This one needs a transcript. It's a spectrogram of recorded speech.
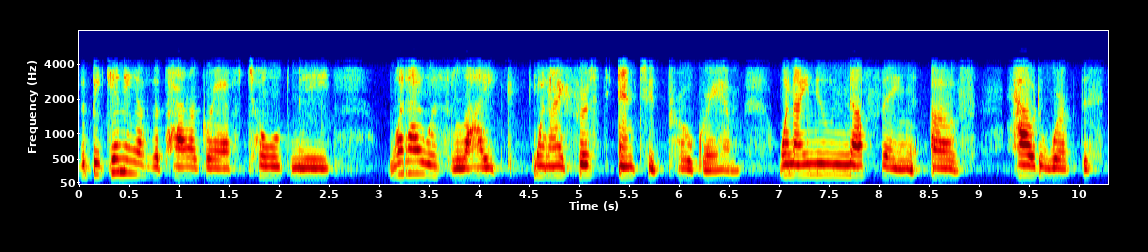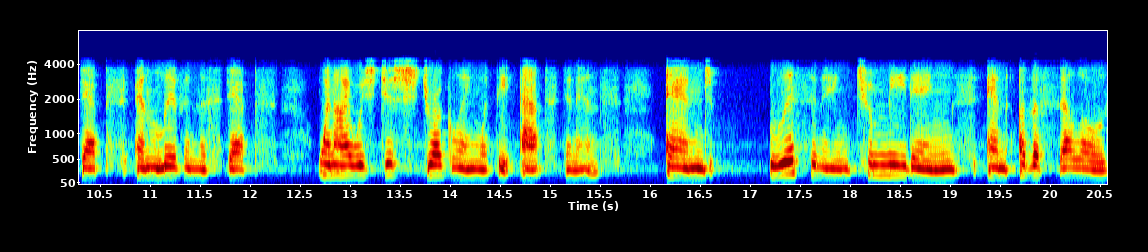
the beginning of the paragraph told me what I was like when I first entered program, when I knew nothing of how to work the steps and live in the steps when I was just struggling with the abstinence and listening to meetings and other fellows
